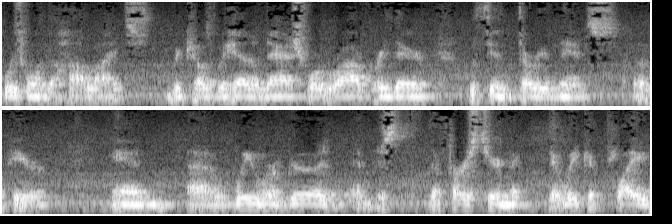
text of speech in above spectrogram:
was one of the highlights because we had a natural rivalry there within 30 minutes of here. And uh, we were good. And just the first year that we could play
